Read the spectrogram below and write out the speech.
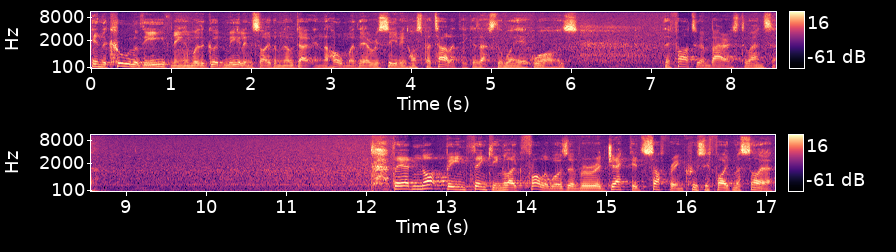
in the cool of the evening and with a good meal inside them, no doubt, in the home where they're receiving hospitality, because that's the way it was, they're far too embarrassed to answer. They had not been thinking like followers of a rejected, suffering, crucified Messiah.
